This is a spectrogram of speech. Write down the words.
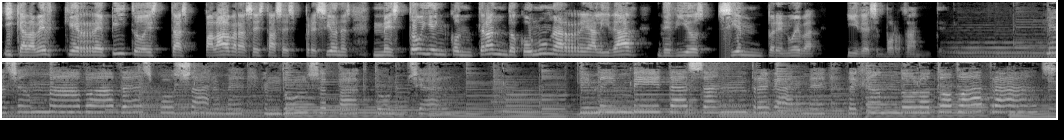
Y cada vez que repito estas palabras, estas expresiones, me estoy encontrando con una realidad de Dios siempre nueva y desbordante. Me has llamado a desposarme en dulce pacto nupcial y me a entregarme dejándolo todo atrás.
